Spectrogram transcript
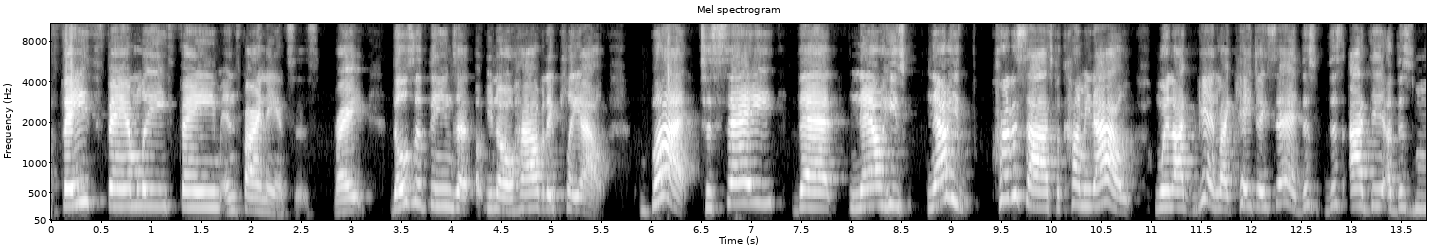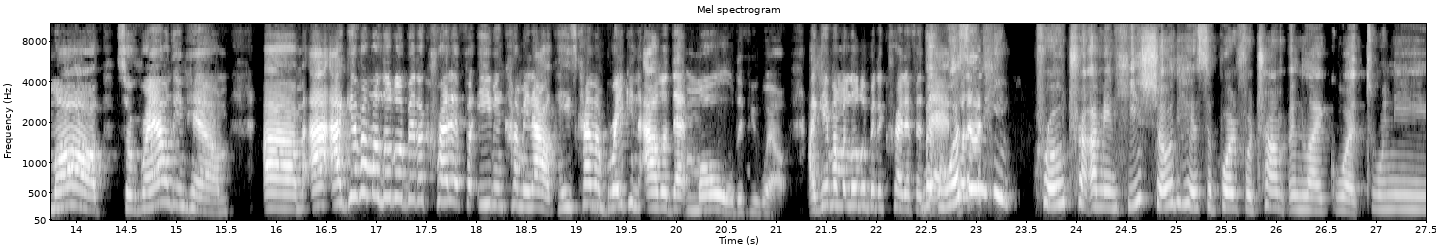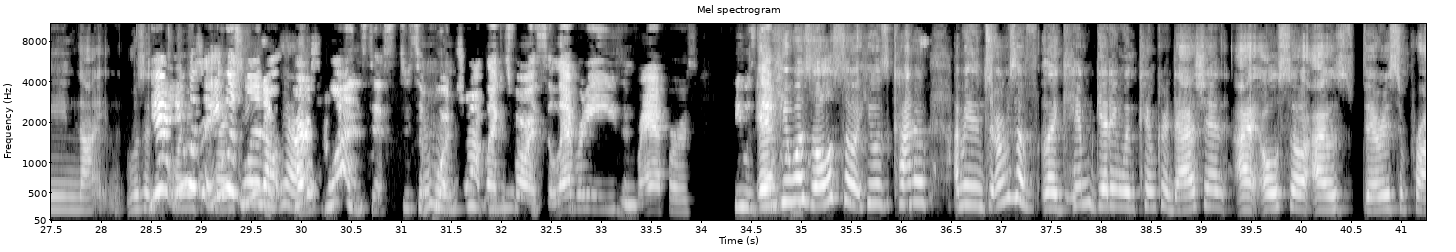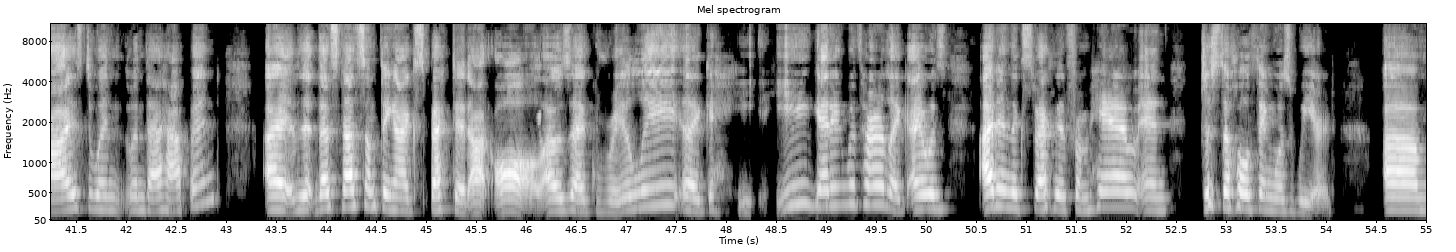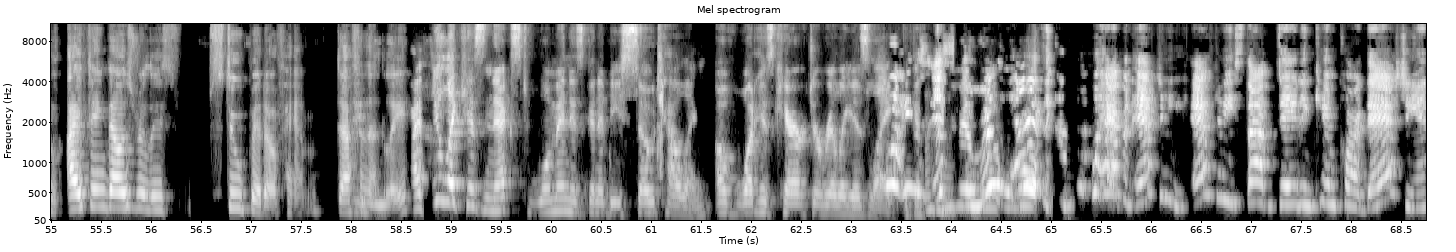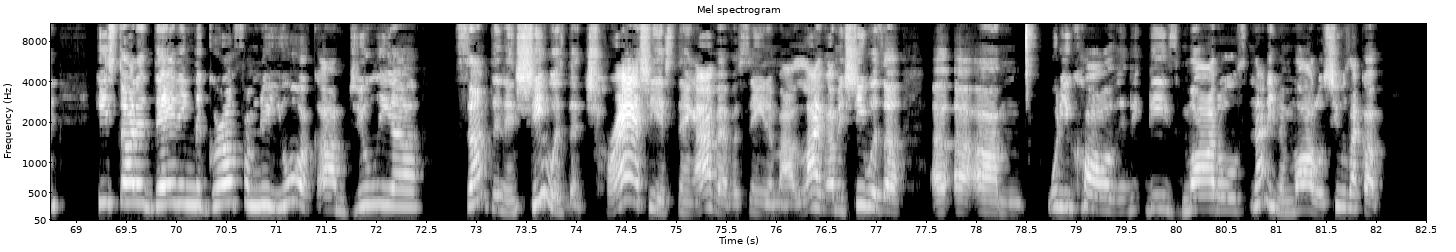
faith, family, fame, and finances, right? Those are themes that you know, however they play out. But to say that now he's now he criticized for coming out when again, like KJ said, this this idea of this mob surrounding him um, I, I, give him a little bit of credit for even coming out. He's kind of breaking out of that mold, if you will. I give him a little bit of credit for but that. Wasn't I, he pro Trump? I mean, he showed his support for Trump in like what twenty nine? Was it? Yeah, he was. He was one of the yeah. first ones to, to support mm-hmm. Trump, like as far as celebrities and rappers. He was, and he was also he was kind of. I mean, in terms of like him getting with Kim Kardashian, I also I was very surprised when when that happened I th- that's not something I expected at all. I was like, really? Like he he getting with her? Like I was I didn't expect it from him and just the whole thing was weird. Um I think that was really stupid of him, mm-hmm. definitely. I feel like his next woman is going to be so telling of what his character really is like. Well, it's, really, really what happened after he after he stopped dating Kim Kardashian, he started dating the girl from New York, um Julia something, and she was the trashiest thing I've ever seen in my life. I mean, she was a, a, a um, what do you call these models? Not even models. She was like a,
